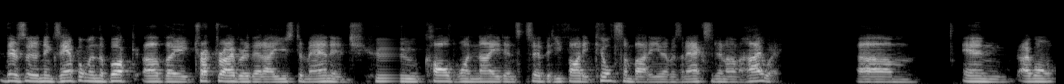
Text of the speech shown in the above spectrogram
there's an example in the book of a truck driver that I used to manage who called one night and said that he thought he killed somebody. There was an accident on the highway. Um, and I won't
